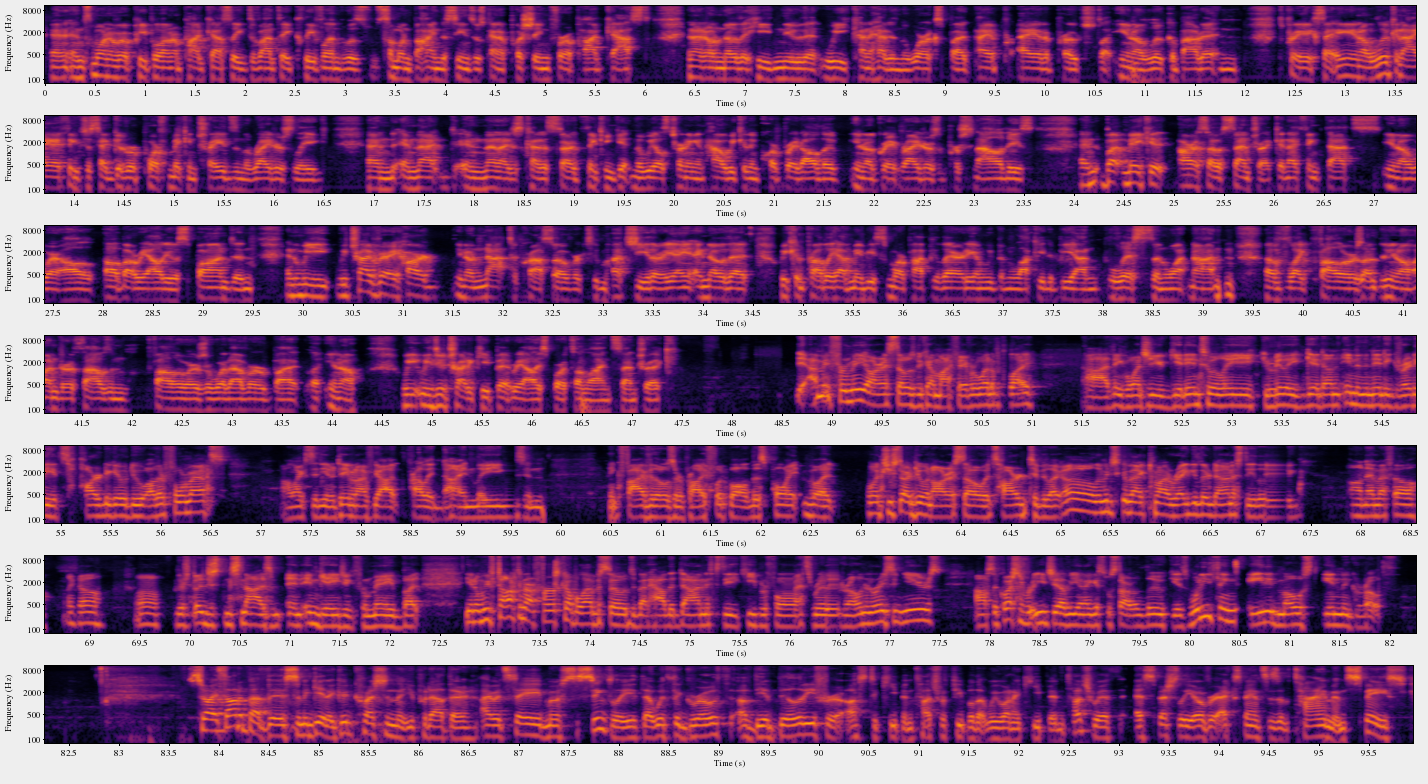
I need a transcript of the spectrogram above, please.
and, and one of our people on our podcast league, Devontae Cleveland, was someone behind the scenes who was kind of pushing for a podcast. And I don't know that he knew that we kind of had in the works, but I I had approached like you know Luke about it, and it's pretty exciting. You know, Luke and I I think just had good rapport for making trades in the writers league, and and that and then I just kind of started thinking, getting the wheels turning, and how we could incorporate all the you know great writers and personalities, and but make it RSO centric. And I think that's you know where all all about reality was spawned and and we we try very hard, you know, not to cross over too much either. I, I, know that we could probably have maybe some more popularity, and we've been lucky to be on lists and whatnot of like followers, you know, under a thousand followers or whatever. But you know, we we do try to keep it reality sports online centric. Yeah, I mean, for me, RSO has become my favorite way to play. Uh, I think once you get into a league, you really get on, into the nitty gritty. It's hard to go do other formats. Uh, like I said, you know, Dave and I've got probably nine leagues, and I think five of those are probably football at this point. But once you start doing RSO, it's hard to be like, oh, let me just go back to my regular dynasty league on MFL. Like, oh, well, there's just it's not as engaging for me. But you know, we've talked in our first couple episodes about how the dynasty keeper format's really grown in recent years. Uh, so, question for each of you, and I guess we'll start with Luke: is what do you think's aided most in the growth? So I thought about this, and again, a good question that you put out there. I would say most succinctly that with the growth of the ability for us to keep in touch with people that we want to keep in touch with, especially over expanses of time and space,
